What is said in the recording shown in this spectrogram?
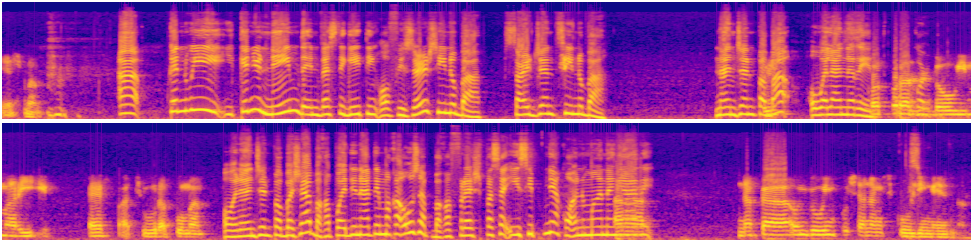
Yes ma'am. Ah, can we, can you name the investigating officer? Sino ba? Sergeant, sino ba? Nandyan pa ba? O wala na rin? Corporal Louie Marie F. Atsura po ma'am. O nandyan pa ba siya? Baka pwede natin makausap. Baka fresh pa sa isip niya kung ano mga nangyari. Naka-ongoing po siya ng schooling ngayon ma'am.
